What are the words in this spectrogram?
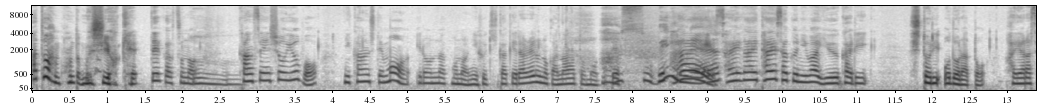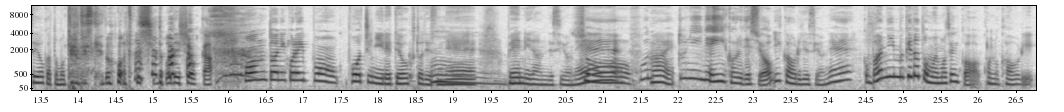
あとは本当虫よけっていうかその感染症予防に関してもいろんなものに吹きかけられるのかなと思って。そう便利、ね、はい、災害対策にはユーカリシトリオドラと流行らせようかと思ってるんですけど 私どうでしょうか。本当にこれ1本ポーチに入れておくとですね便利なんですよね。本当にね、はい、いい香りですよ。いい香りですよね。万人向けだと思いませんか？この香り、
